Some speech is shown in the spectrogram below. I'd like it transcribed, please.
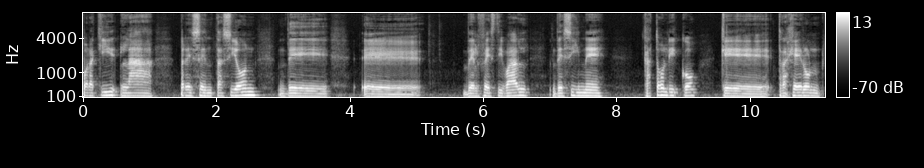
por aquí la presentación de del Festival de Cine Católico que trajeron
